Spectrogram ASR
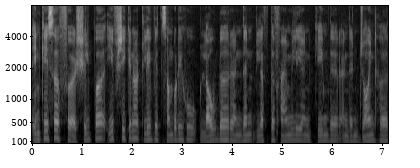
in case of uh, Shilpa, if she cannot live with somebody who loved her and then left the family and came there and then joined her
